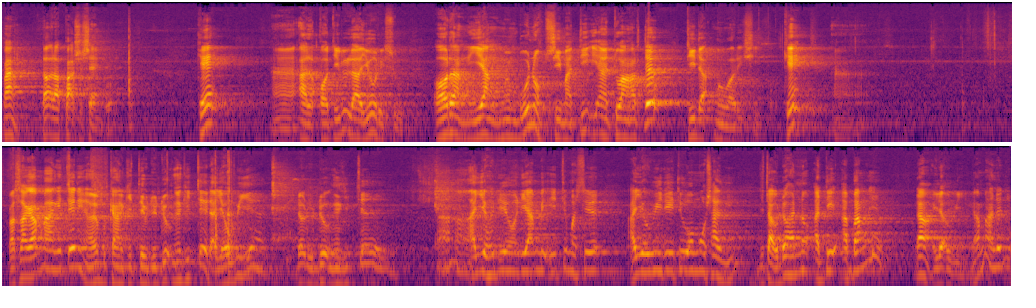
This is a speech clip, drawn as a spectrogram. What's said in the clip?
Faham? Tak dapat sesen pun. Okey? Ha, Al-Qatilu la yurisu. Orang yang membunuh si mati, yang tuang harta, tidak mewarisi. Okey? Ha. Pasal ramai kita ni, ha, bukan kita duduk dengan kita, dah jauhi ya. Dah duduk dengan kita. Ha, ayah dia dia ambil itu masa ayah dia itu umur sehari. Dia tahu dah anak adik abang dia. Nah, ya wi. Nama dia ni.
